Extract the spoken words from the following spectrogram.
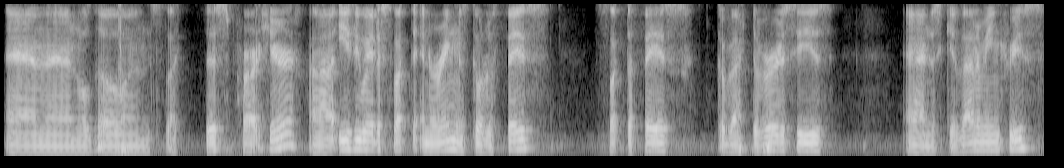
and then we'll go and select this part here. Uh, easy way to select the inner ring is go to face, select the face, go back to vertices, and just give that a mean crease.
